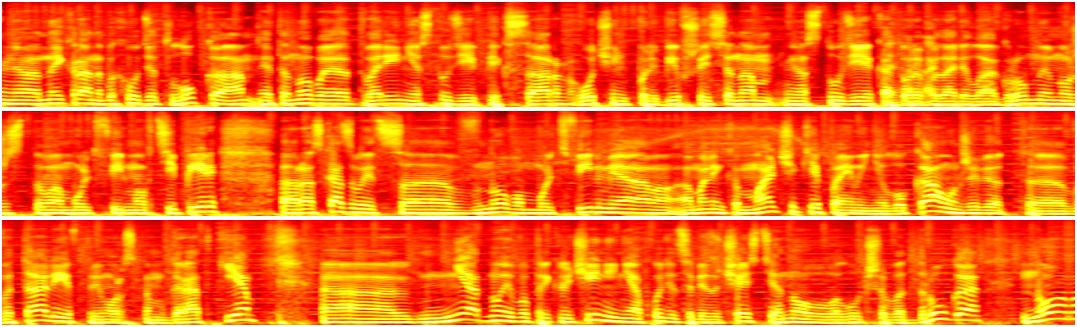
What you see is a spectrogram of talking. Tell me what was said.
э, на экраны выходит «Лука». Это новое творение студии Pixar, очень полюбившейся нам э, студии, которая Так. подарила огромное множество мультфильмов. Теперь рассказывается в новом мультфильме о, маленьком мальчике по имени Лука. Он живет в Италии, в приморском городке. Ни одно его приключение не обходится без участия нового лучшего друга. Но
